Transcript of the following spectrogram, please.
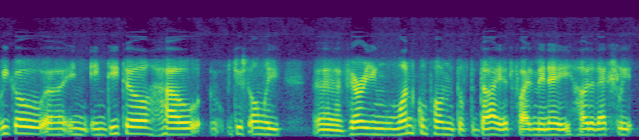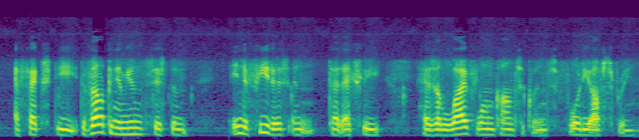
We go uh, in in detail how just only uh, varying one component of the diet, vitamin A, how that actually affects the developing immune system in the fetus, and that actually has a lifelong consequence for the offspring.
